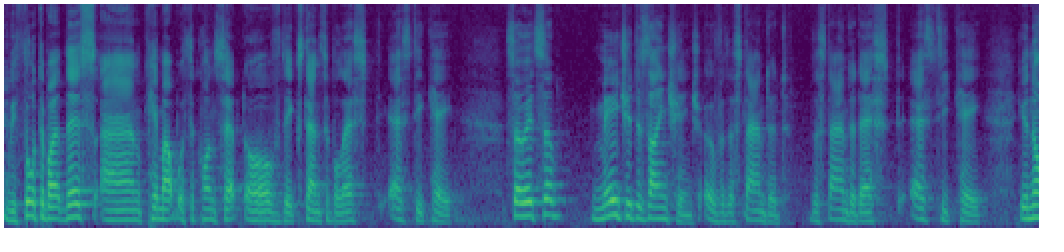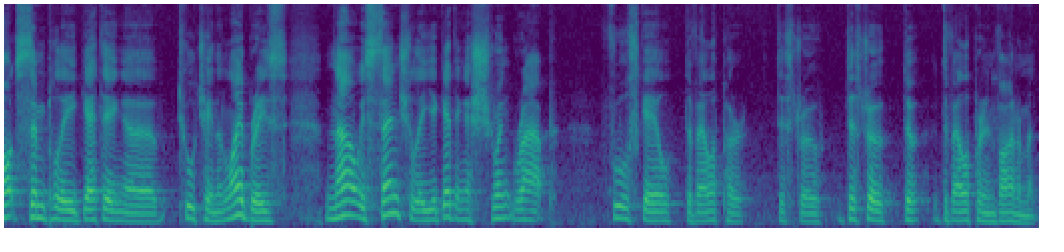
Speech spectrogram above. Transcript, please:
we thought about this and came up with the concept of the extensible SDK. So it's a major design change over the standard, the standard SDK. You're not simply getting a toolchain and libraries. Now, essentially, you're getting a shrink wrap, full-scale developer distro, distro de developer environment.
